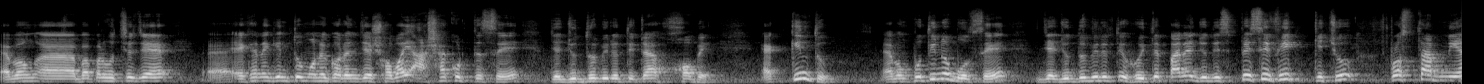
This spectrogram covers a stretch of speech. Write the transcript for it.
এবং ব্যাপার হচ্ছে যে এখানে কিন্তু মনে করেন যে সবাই আশা করতেছে যে যুদ্ধবিরতিটা হবে। এক- কিন্তু এবং পুতিনও বলছে যে যুদ্ধবিরতি হইতে পারে যদি স্পেসিফিক কিছু প্রস্তাব নিয়ে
